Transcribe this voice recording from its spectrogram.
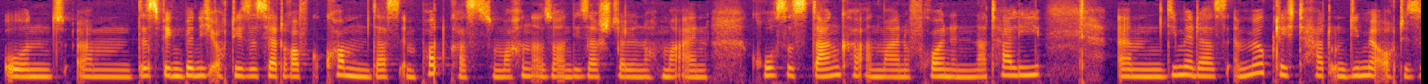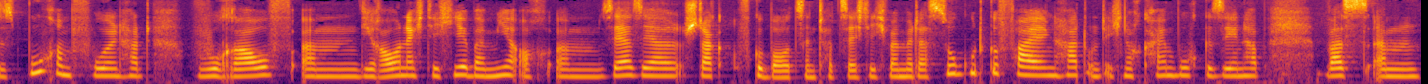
Und ähm, deswegen bin ich auch dieses Jahr darauf gekommen, das im Podcast zu machen. Also an dieser Stelle nochmal ein großes Danke an meine Freundin Nathalie, ähm, die mir das ermöglicht hat und die mir auch dieses Buch empfohlen hat, worauf ähm, die Rauhnächte hier bei mir auch ähm, sehr, sehr stark aufgebaut sind tatsächlich, weil mir das so gut gefallen hat und ich noch kein Buch gesehen habe, was ähm,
